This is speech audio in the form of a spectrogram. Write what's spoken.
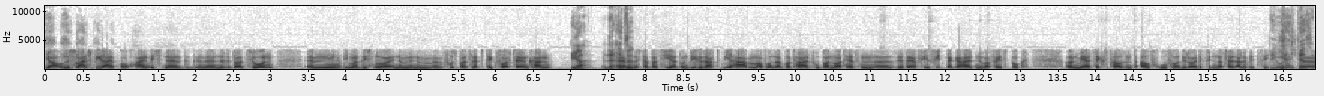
Ja, und es war ein Spieleinbruch, eigentlich eine, eine, eine Situation, ähm, die man sich nur in einem, in einem Fußball-Slapstick vorstellen kann. Ja, also ähm, ist da passiert. Und wie gesagt, wir haben auf unserem Portal Fußball Nordhessen äh, sehr, sehr viel Feedback erhalten über Facebook und mehr als 6000 Aufrufe und die Leute finden das halt alle witzig. Ja, und, das, äh,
